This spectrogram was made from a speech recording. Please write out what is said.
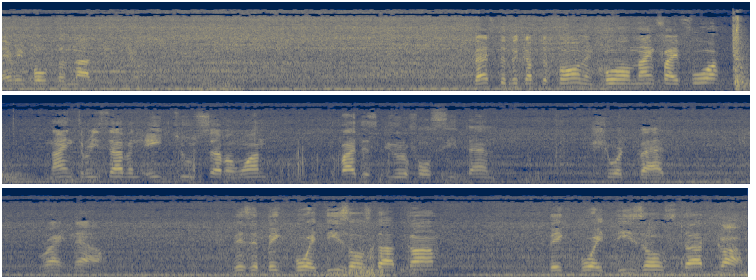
Every bolt and nut is new. Best to pick up the phone and call 954 937 8271 to buy this beautiful C10 short bed right now. Visit bigboydiesels.com bigboydiesels.com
